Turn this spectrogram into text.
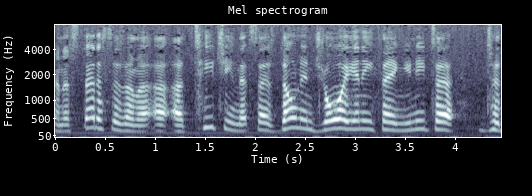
an aestheticism, a, a, teaching that says don't enjoy anything, you need to, to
